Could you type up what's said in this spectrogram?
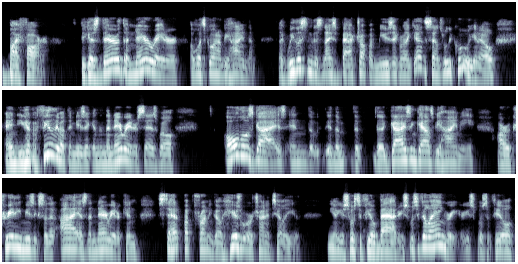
by far because they're the narrator of what's going on behind them. Like we listen to this nice backdrop of music, we're like, yeah, this sounds really cool, you know, and you have a feeling about the music, and then the narrator says, well, all those guys and the, the, the, the, guys and gals behind me are creating music so that I, as the narrator, can step up front and go, here's what we're trying to tell you. You know, you're supposed to feel bad, or you're supposed to feel angry, or you're supposed to feel,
